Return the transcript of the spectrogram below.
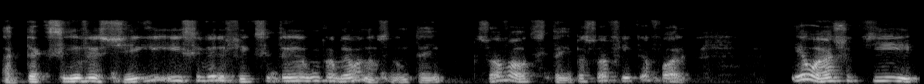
até que se investigue e se verifique se tem algum problema ou não. Se não tem, a pessoa volta, se tem, a pessoa fica fora. Eu acho que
